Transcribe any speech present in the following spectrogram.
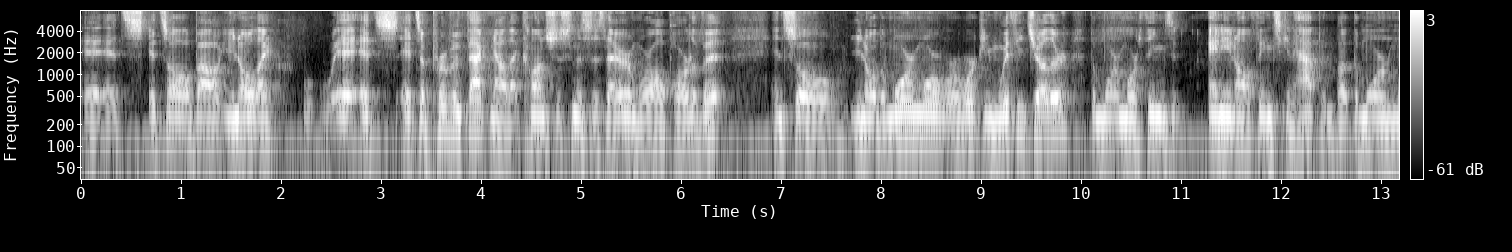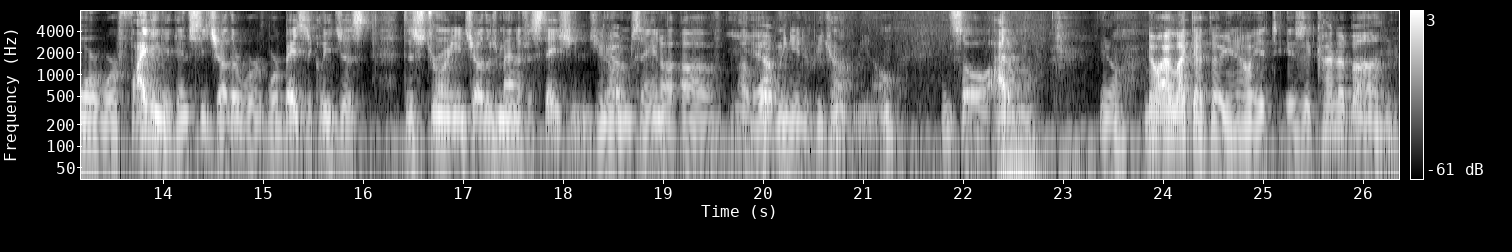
it's it's all about you know like it's it's a proven fact now that consciousness is there and we're all part of it and so you know the more and more we're working with each other the more and more things any and all things can happen but the more and more we're fighting against each other we're, we're basically just destroying each other's manifestations you know Yep. what i'm saying of, of, Yep. what we need to become you know and so i don't know you know No, I like that though. You know, it is it kind of um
